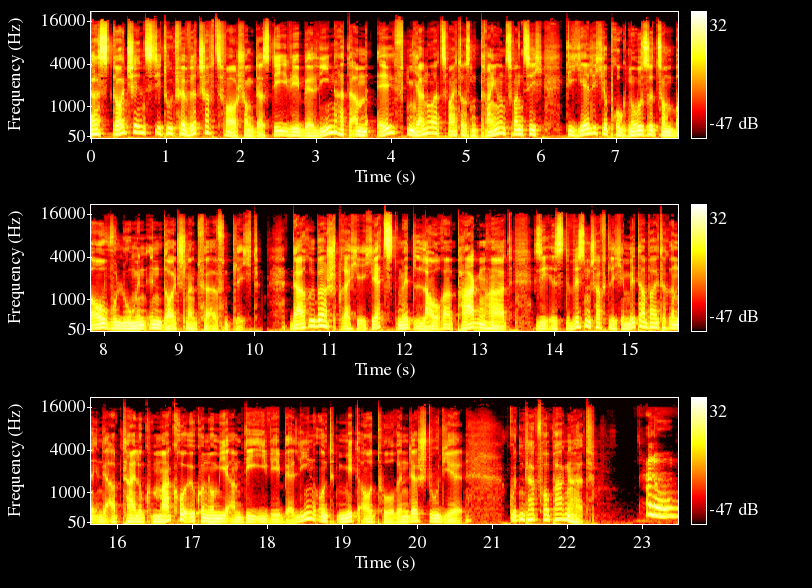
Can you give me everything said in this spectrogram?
Das Deutsche Institut für Wirtschaftsforschung, das DIW Berlin, hat am 11. Januar 2023 die jährliche Prognose zum Bauvolumen in Deutschland veröffentlicht. Darüber spreche ich jetzt mit Laura Pagenhardt. Sie ist wissenschaftliche Mitarbeiterin in der Abteilung Makroökonomie am DIW Berlin und Mitautorin der Studie. Guten Tag, Frau Pagenhardt. Hallo.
